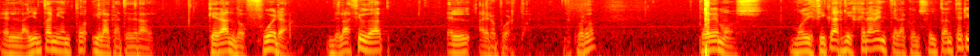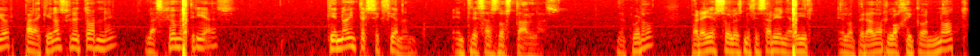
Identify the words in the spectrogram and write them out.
el ayuntamiento y la catedral quedando fuera de la ciudad el aeropuerto. ¿De acuerdo? Podemos modificar ligeramente la consulta anterior para que nos retorne las geometrías que no interseccionan entre esas dos tablas. ¿De acuerdo? Para ello solo es necesario añadir el operador lógico NOT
